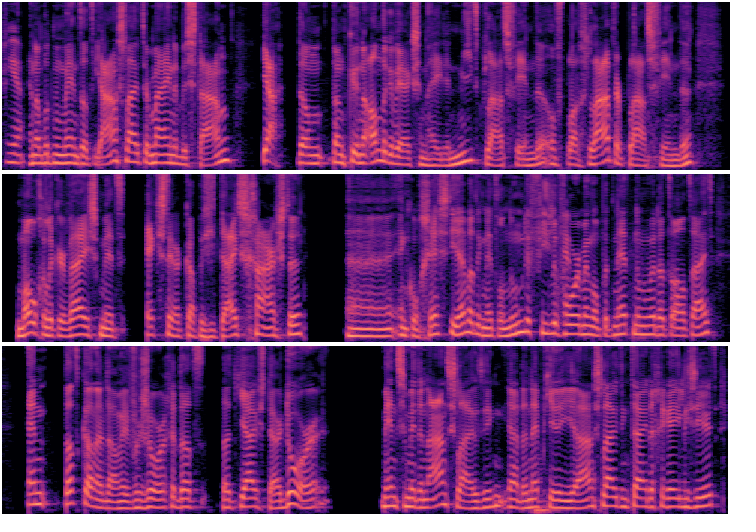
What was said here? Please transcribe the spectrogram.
Ja. En op het moment dat die aansluittermijnen bestaan, ja, dan, dan kunnen andere werkzaamheden niet plaatsvinden of pas later plaatsvinden. Mogelijkerwijs met extra capaciteitsschaarste uh, en congestie, hè, wat ik net al noemde. Filevorming op het net noemen we dat altijd. En dat kan er dan weer voor zorgen dat, dat juist daardoor mensen met een aansluiting, ja, dan heb je je aansluitingtijden gerealiseerd,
